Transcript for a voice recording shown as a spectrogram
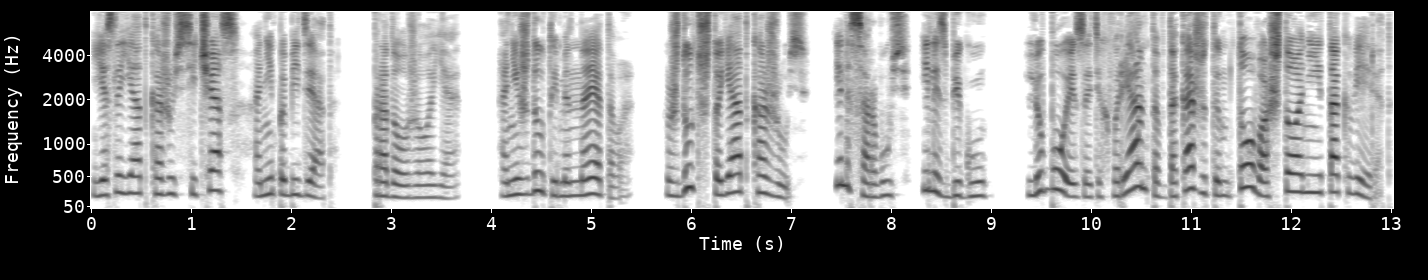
«Если я откажусь сейчас, они победят», — продолжила я. «Они ждут именно этого. Ждут, что я откажусь. Или сорвусь, или сбегу. Любой из этих вариантов докажет им то, во что они и так верят.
